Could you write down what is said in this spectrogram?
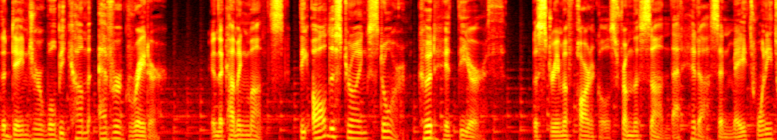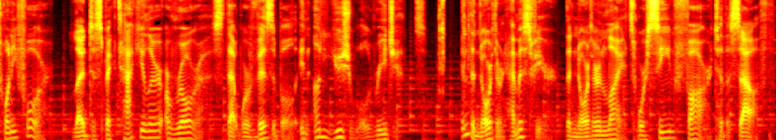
the danger will become ever greater. In the coming months, the all-destroying storm could hit the Earth. The stream of particles from the sun that hit us in May 2024 led to spectacular auroras that were visible in unusual regions. In the northern hemisphere, the northern lights were seen far to the south.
